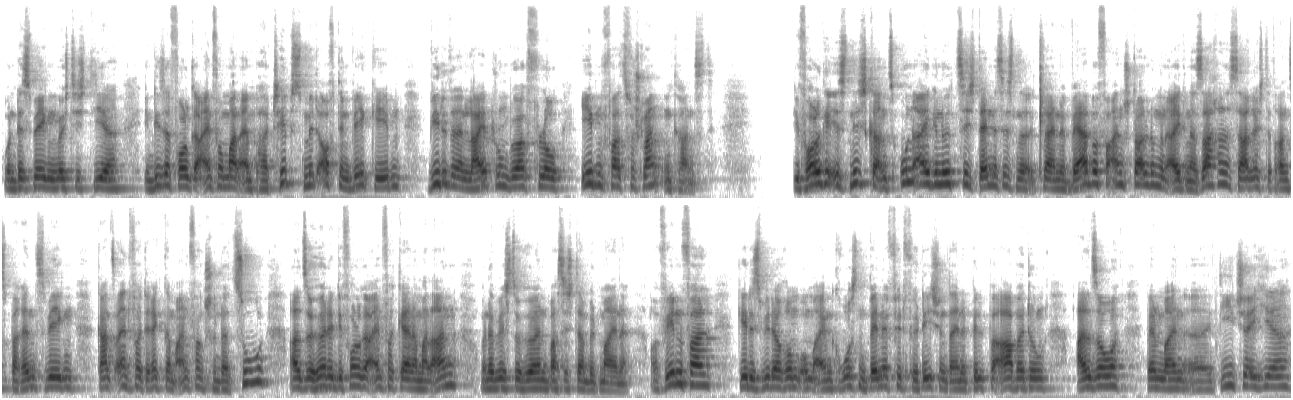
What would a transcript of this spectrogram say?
Und deswegen möchte ich dir in dieser Folge einfach mal ein paar Tipps mit auf den Weg geben, wie du deinen Lightroom-Workflow ebenfalls verschlanken kannst. Die Folge ist nicht ganz uneigennützig, denn es ist eine kleine Werbeveranstaltung in eigener Sache, sage ich der Transparenz wegen ganz einfach direkt am Anfang schon dazu. Also hör dir die Folge einfach gerne mal an und dann wirst du hören, was ich damit meine. Auf jeden Fall geht es wiederum um einen großen Benefit für dich und deine Bildbearbeitung. Also, wenn mein äh, DJ hier,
